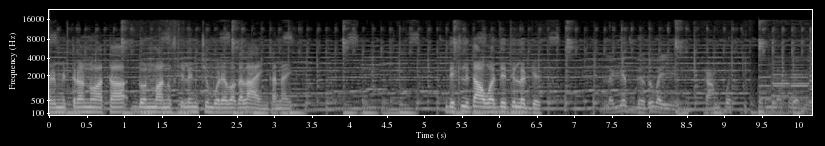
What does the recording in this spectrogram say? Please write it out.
तर मित्रांनो आता दोन माणूस केले चिंबोऱ्या बघायला आहे का नाही? दिसली तर आवाज देते लगेच. लगेच धरू बाई. काम करून लगेच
